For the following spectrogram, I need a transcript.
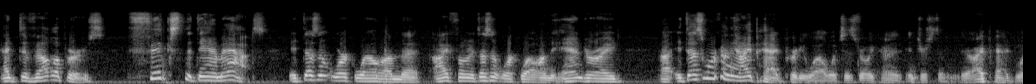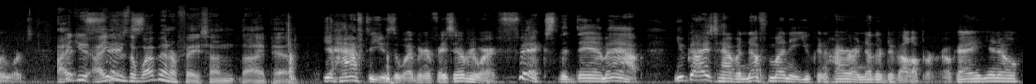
at developers. Fix the damn apps. It doesn't work well on the iPhone. It doesn't work well on the Android. Uh, it does work on the iPad pretty well, which is really kind of interesting. Their iPad one works. I, But u- I use the web interface on the iPad. you have to use the web interface everywhere. Fix the damn app. You guys have enough money, you can hire another developer, okay? You know,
